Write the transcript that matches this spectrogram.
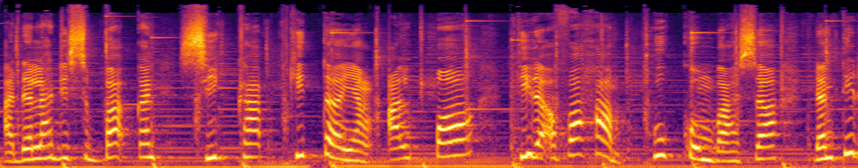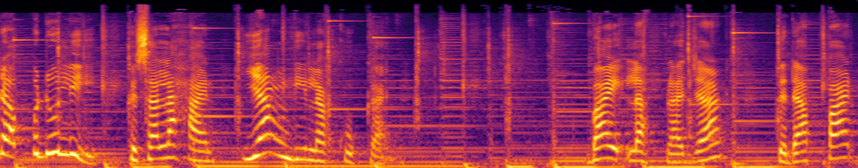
adalah disebabkan sikap kita yang alpa tidak faham hukum bahasa dan tidak peduli kesalahan yang dilakukan. Baiklah pelajar, terdapat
